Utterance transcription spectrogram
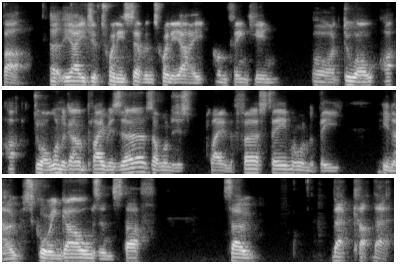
But at the age of 27, 28, I'm thinking, oh, do I, I do I want to go and play reserves? I want to just play in the first team. I want to be, you know, scoring goals and stuff. So that cut that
